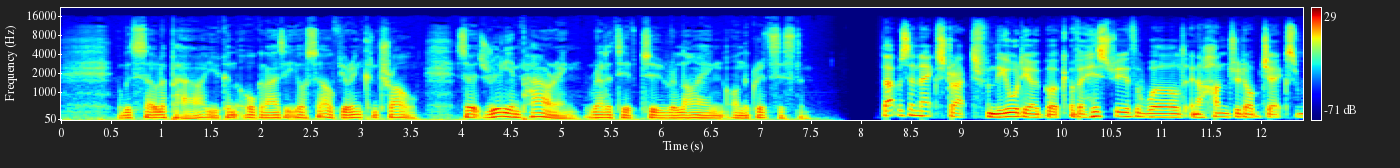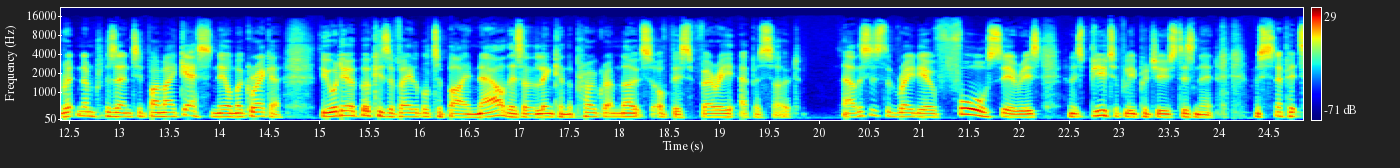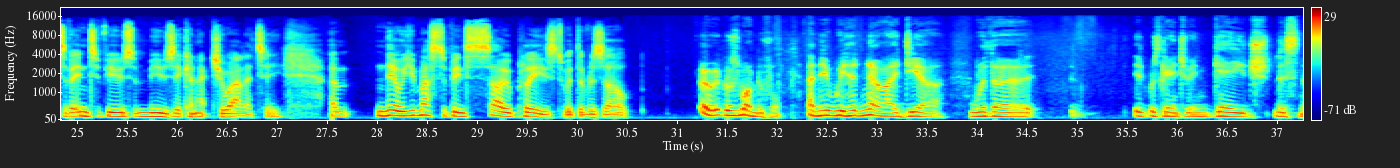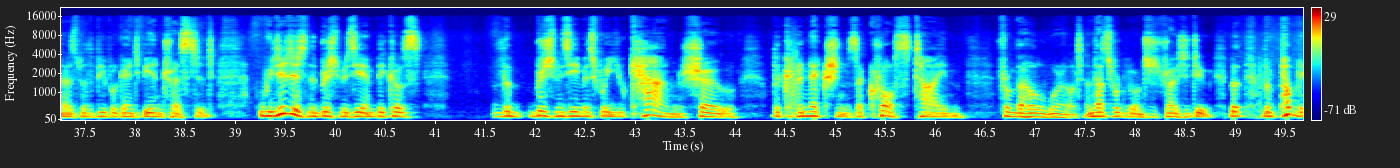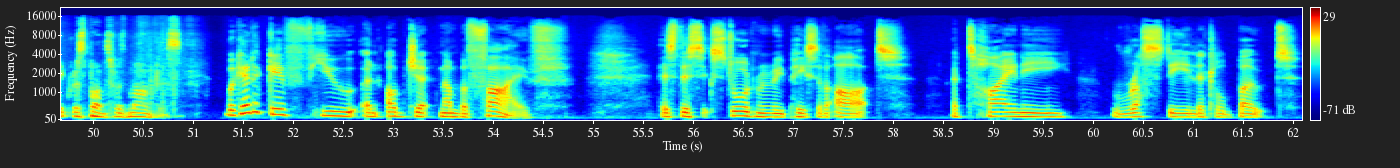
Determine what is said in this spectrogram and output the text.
With solar power, you can organize it yourself, you're in control. So it's really empowering relative to relying on the grid system. That was an extract from the audiobook of A History of the World in a Hundred Objects, written and presented by my guest, Neil MacGregor. The audiobook is available to buy now. There's a link in the program notes of this very episode. Now, this is the Radio 4 series, and it's beautifully produced, isn't it? With snippets of interviews and music and actuality. Um, Neil, you must have been so pleased with the result. Oh, it was wonderful. I mean, we had no idea whether it was going to engage listeners, whether people were going to be interested. We did it in the British Museum because the British Museum is where you can show the connections across time from the whole world. And that's what we wanted to try to do. But the public response was marvellous. We're going to give you an object number five. It's this extraordinary piece of art, a tiny, rusty little boat.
